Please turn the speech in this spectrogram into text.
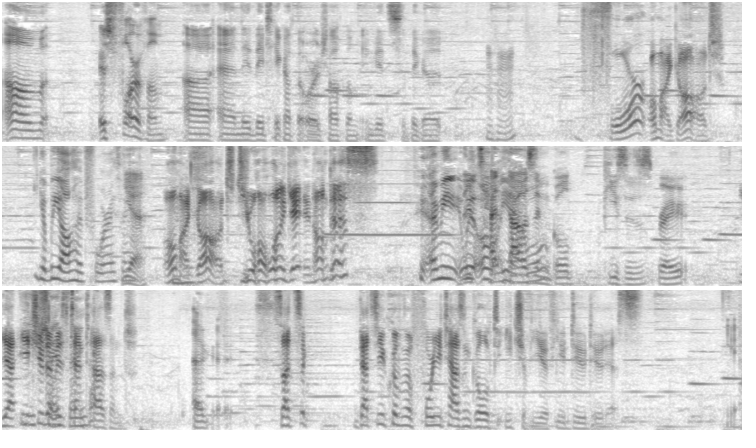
Um, there's four of them. Uh, and they, they take out the orichalcum ingots that they got. Four? Oh my god. Yeah, we all have four, I think. Yeah, Oh my god. Do you all want to get in on this? I mean, we, they're oh, ten yeah, thousand we'll- gold pieces, right? Yeah, each, Each, of them I is think. 10,000. Okay. So that's a, that's the equivalent of 40,000 gold to each of you if you do do this. Yeah.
